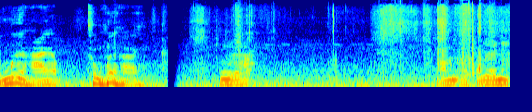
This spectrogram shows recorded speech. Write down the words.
ถุงมือหายครับ ถุงมือหาย นี่เลยครับ เอามันออกกันเลยเนี่ย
